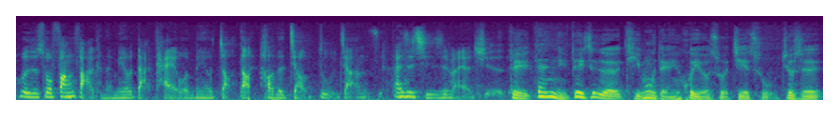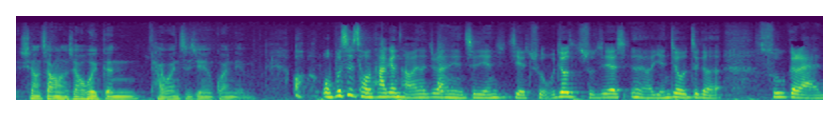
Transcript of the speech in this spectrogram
或者说方法可能没有打开，我没有找到好的角度这样子。但是其实是蛮有趣的。对，对，但。你对这个题目等于会有所所接触，就是像张老教会跟台湾之间的关联。哦，我不是从他跟台湾的关联之间去接触，我就直接呃研究这个苏格兰。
